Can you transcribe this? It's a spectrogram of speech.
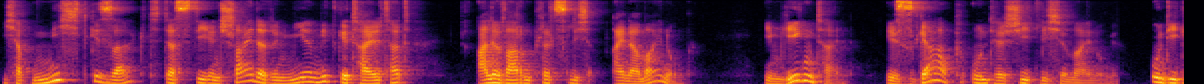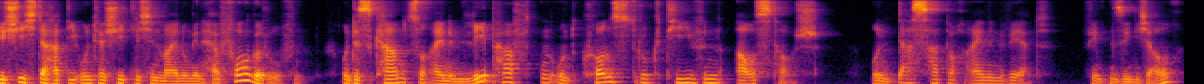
Ich habe nicht gesagt, dass die Entscheiderin mir mitgeteilt hat, alle waren plötzlich einer Meinung. Im Gegenteil, es gab unterschiedliche Meinungen. Und die Geschichte hat die unterschiedlichen Meinungen hervorgerufen. Und es kam zu einem lebhaften und konstruktiven Austausch. Und das hat doch einen Wert. Finden Sie nicht auch?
